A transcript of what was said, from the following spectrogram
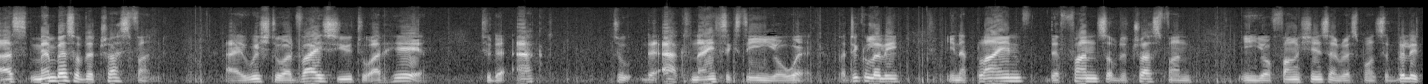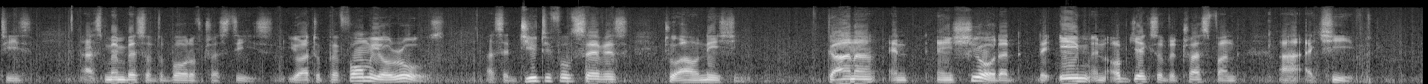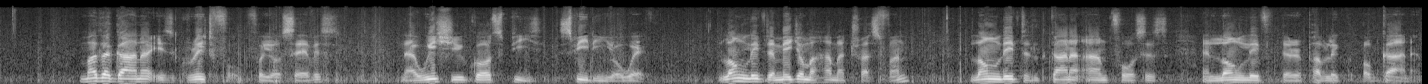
As members of the trust fund, I wish to advise you to adhere to the Act to the Act 960 in your work, particularly in applying the funds of the trust fund in your functions and responsibilities as members of the Board of Trustees. You are to perform your roles as a dutiful service to our nation, Ghana, and ensure that the aim and objects of the trust fund are achieved. Mother Ghana is grateful for your service, and I wish you God's speed in your work. Long live the Major Mahama Trust Fund, long live the Ghana Armed Forces, and long live the Republic of Ghana.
